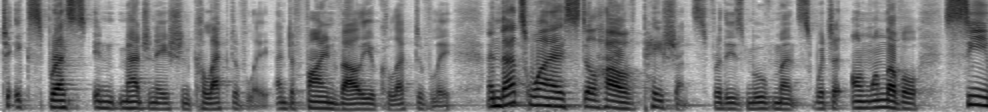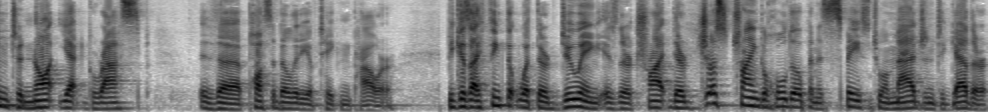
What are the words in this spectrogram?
to express imagination collectively and to find value collectively. And that's why I still have patience for these movements, which on one level seem to not yet grasp the possibility of taking power because I think that what they're doing is they're trying they're just trying to hold open a space to imagine together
